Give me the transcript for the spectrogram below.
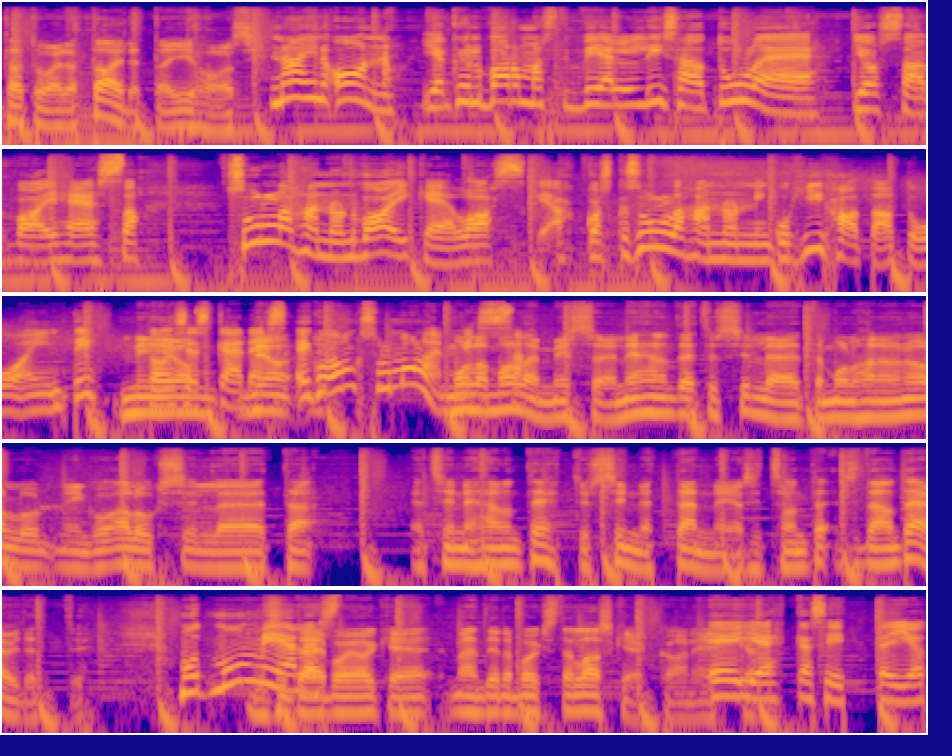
tatuoida taidetta ihoosi. Näin on. Ja kyllä varmasti vielä lisää tulee jossain vaiheessa. Sullahan on vaikea laskea, koska sullahan on niinku hihatatuointi Niin toisessa on, kädessä. on- Eikö onko sulla molemmissa? Mulla on molemmissa, ja nehän on tehty silleen, että mullahan on ollut niinku aluksi silleen, että että sinnehän on tehty sinne tänne ja sit se on, tä- sitä on täytetty. Mut mun Ja mielestä... sitä ei voi oikein, mä en tiedä voiko sitä laskeakaan ehkä. Ei ehkä sitten jo,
